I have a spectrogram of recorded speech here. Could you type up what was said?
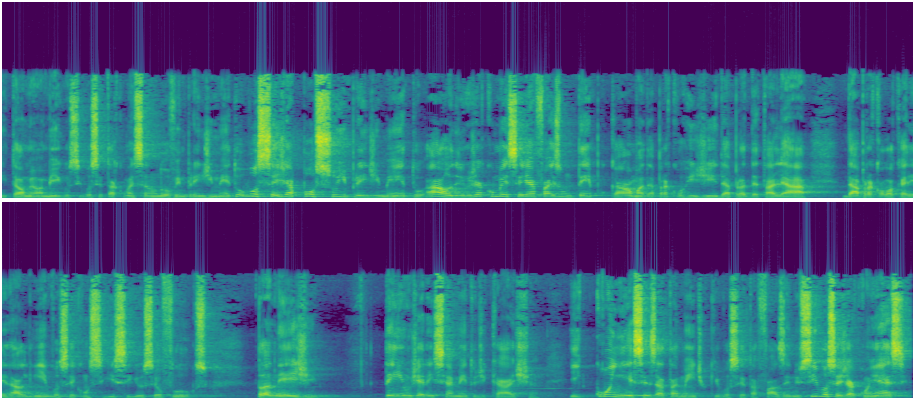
Então, meu amigo, se você está começando um novo empreendimento ou você já possui empreendimento, ah, Rodrigo, já comecei já faz um tempo, calma, dá para corrigir, dá para detalhar, dá para colocar ele na linha e você conseguir seguir o seu fluxo. Planeje, tenha um gerenciamento de caixa e conheça exatamente o que você está fazendo. E se você já conhece,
